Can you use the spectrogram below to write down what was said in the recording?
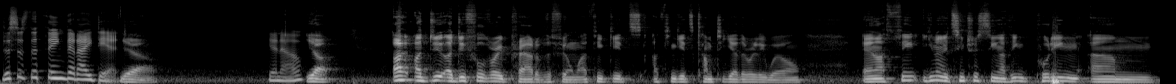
This is the thing that I did." Yeah. You know, Yeah, I, I do. I do feel very proud of the film. I think it's. I think it's come together really well, and I think you know it's interesting. I think putting um,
